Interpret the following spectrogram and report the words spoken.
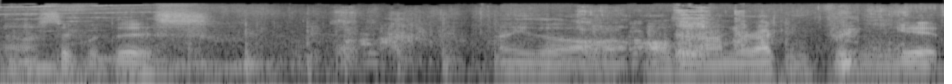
no, I'll stick with this. I need all, all the armor I can freaking get.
